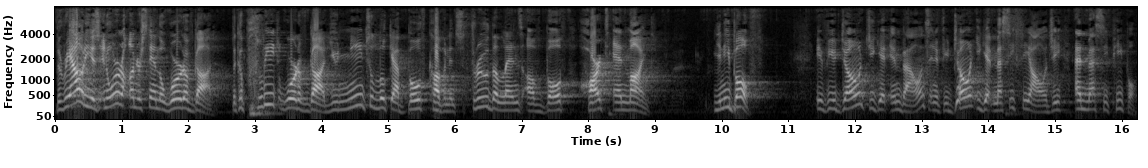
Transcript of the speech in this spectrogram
The reality is, in order to understand the Word of God, the complete Word of God, you need to look at both covenants through the lens of both heart and mind. You need both. If you don't, you get imbalance. And if you don't, you get messy theology and messy people.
